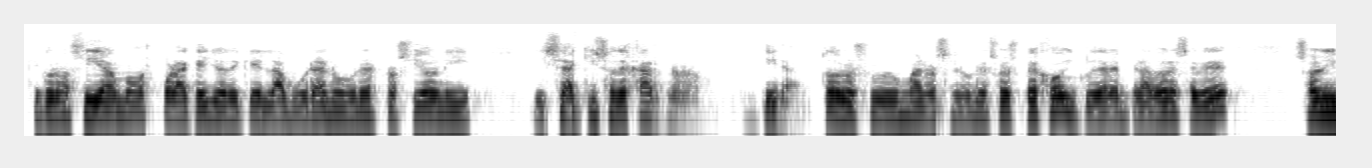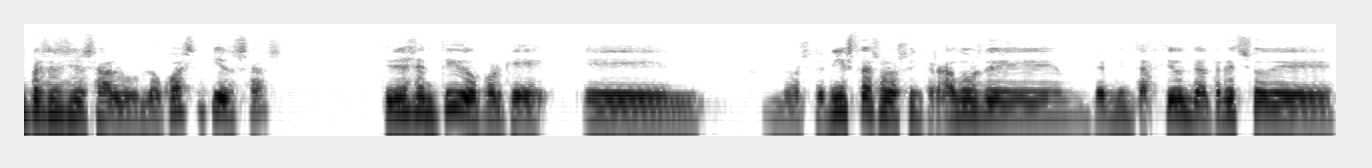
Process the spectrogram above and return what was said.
que conocíamos por aquello de que en la Murano hubo una explosión y, y se la quiso dejar. No, no, mentira. Todos los humanos en el universo espejo, incluida la emperadora, se ve, son hipersensibles a la luz. Lo cual, si piensas, tiene sentido porque eh, los guionistas o los encargados de, de ambientación, de atrecho de,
